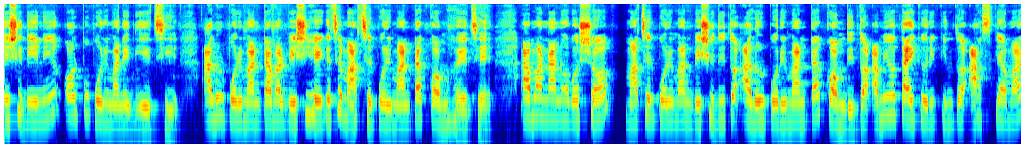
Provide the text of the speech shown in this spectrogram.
বেশি দিইনি, অল্প পরিমাণে দিয়েছি। আলুর পরিমাণটা আমার বেশি হয়ে গেছে, মাছের পরিমাণটা কম হয়েছে। আমার নানু অবশ্য মাছের পরিমাণ বেশি দিত, আলুর পরিমাণটা কম দিত। আমিও তাই করি, কিন্তু আজকে আমার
